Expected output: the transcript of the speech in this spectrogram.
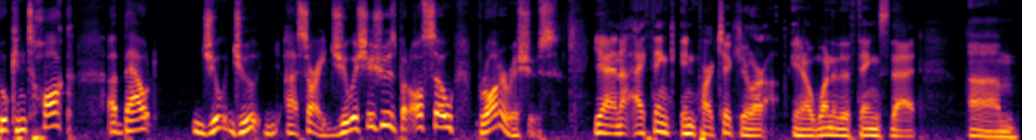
who can talk about Jew, Jew, uh, sorry, Jewish issues, but also broader issues. Yeah, and I think in particular, you know, one of the things that um,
